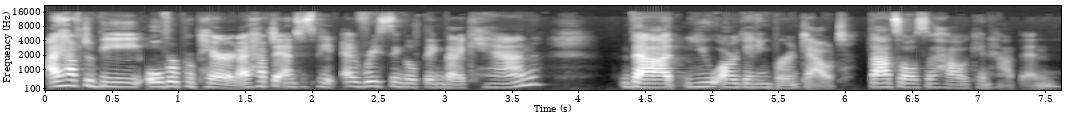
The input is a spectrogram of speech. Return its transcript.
I have to be over prepared. I have to anticipate every single thing that I can. that you are getting burnt out. That's also how it can happen.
